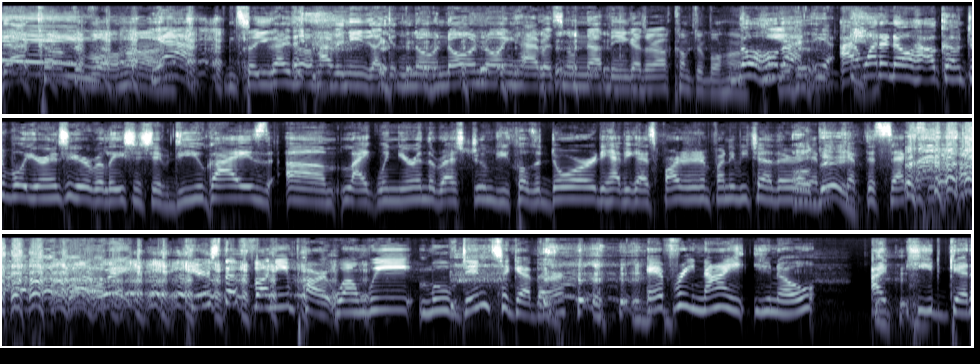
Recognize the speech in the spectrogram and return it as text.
That comfortable, huh? Yeah. So you guys don't have any like no no annoying habits, no nothing. You guys are all comfortable, huh? No, hold Yeah, on. yeah. I want to know how comfortable you're into your relationship. Do you guys, um, like when you're in the restroom, do you close the door? Do you have you guys farted in front of each other? All have you day. kept it sexy? But wait, here's the funny part. When we moved in together, every night, you know, I he'd get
